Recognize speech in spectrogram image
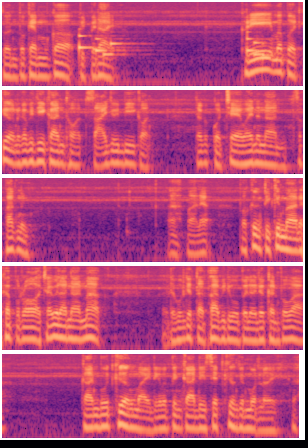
ส่วนโปรแกรมก็ปิดไปได้ คราวนี้มาเปิดเครื่องนะครับวิธีการถอดสาย USB ก่อน แล้วก็กดแช่ไว้นานๆ สักพักหนึ่งอะมาแล้ว พอเครื่องติดขึ้นมานะครับ รอใช้เวลานานมาก เดี๋ยวผมจะตัดภาพวิดีโอไปเลยแล้วกัน เพราะว่าการบูตเครื่องใหม่เนี่ยมันเป็นการดีเซ็ตเครื่องจนหมดเลยนะ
